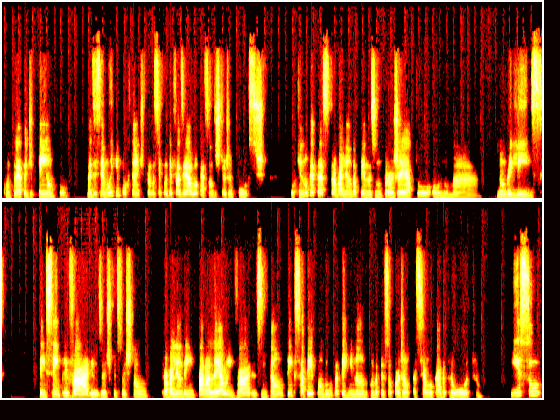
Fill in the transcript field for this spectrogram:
completa de tempo. Mas isso é muito importante para você poder fazer a alocação dos seus recursos, porque nunca está se trabalhando apenas num projeto ou numa num release. Tem sempre vários, as pessoas estão trabalhando em paralelo em vários. Então, tem que saber quando um está terminando, quando a pessoa pode ser alocada para o outro. Isso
